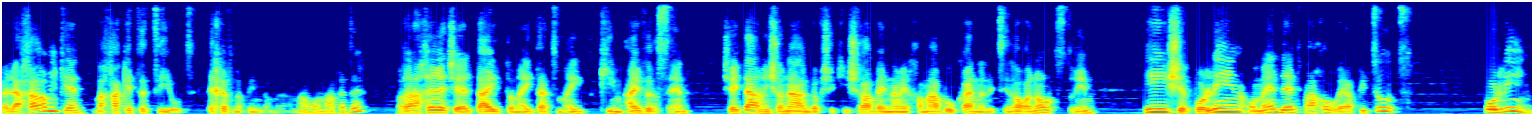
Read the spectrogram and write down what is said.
ולאחר מכן מחק את הציוץ. תכף נבין גם למה הוא אמר את זה. דברה אחרת שהעלתה העיתונאית העצמאית קים אייברסן, שהייתה הראשונה אגב שקישרה בין המלחמה באוקראינה לצינור הנורדסטרים, היא שפולין עומדת מאחורי הפיצוץ. פולין.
